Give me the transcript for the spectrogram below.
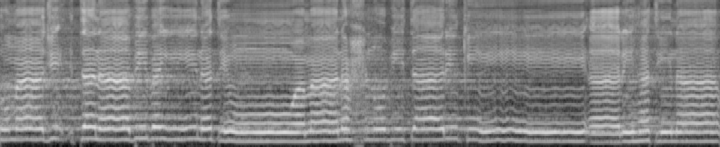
ما جئتنا ببينة وما نحن بتاركي آلهتنا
